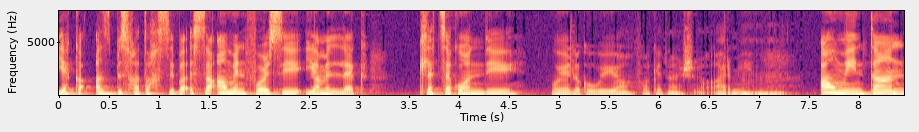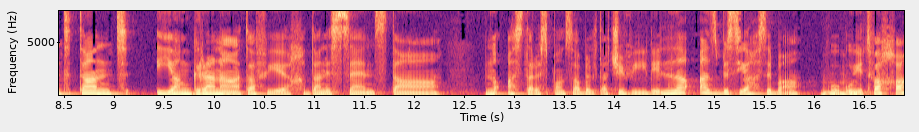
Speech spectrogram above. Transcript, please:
jekk aqqas biss ħa taħsibha. Issa hawn min forsi jagħmillek tliet sekondi u jgħidlek u hija faket m'hemmx armi. Hawn min tant, tant hija ngranata fih dan is-sens ta' nuqqas ta' responsabbiltà ċivili li lanqas biss jaħsibha fuq u jitfagħha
